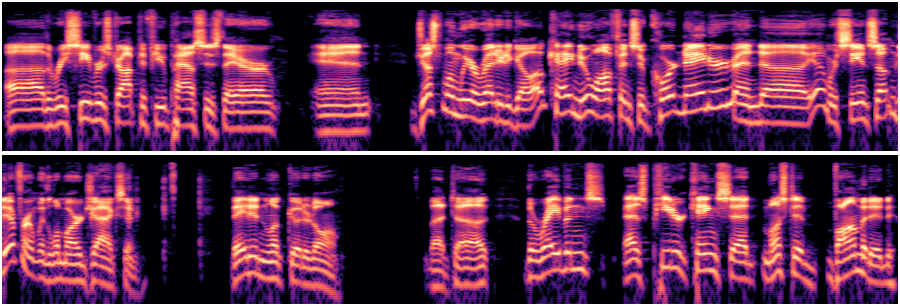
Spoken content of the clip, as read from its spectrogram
Uh, the receivers dropped a few passes there, and just when we were ready to go, okay, new offensive coordinator, and uh, yeah, we're seeing something different with Lamar Jackson. They didn't look good at all. But uh, the Ravens, as Peter King said, must have vomited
